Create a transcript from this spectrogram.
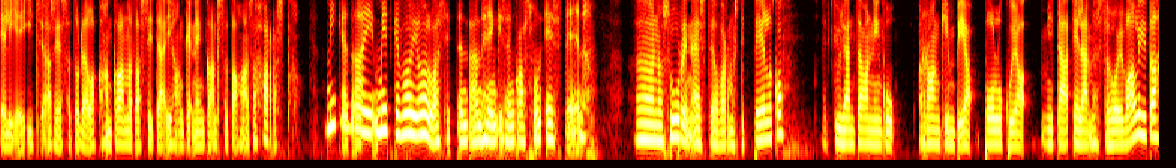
eli ei itse asiassa todellakaan kannata sitä ihan kenen kanssa tahansa harrastaa. Mikä tai mitkä voi olla sitten tämän henkisen kasvun esteenä? No suurin este on varmasti pelko. Et kyllähän tämä on niin kuin rankimpia polkuja, mitä elämässä voi valita,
